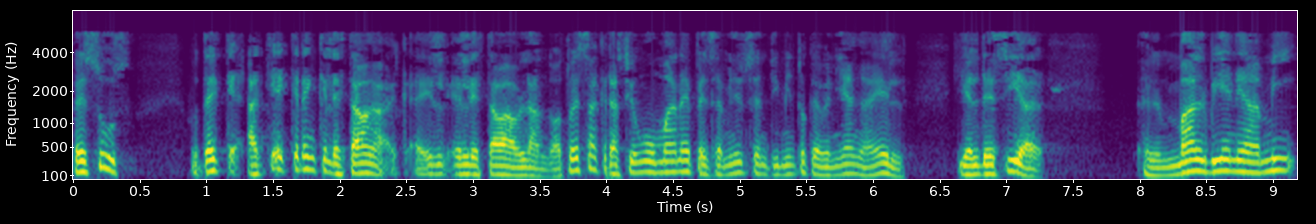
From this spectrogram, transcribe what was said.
Jesús. ¿Ustedes a qué creen que le él, él, estaba hablando? A toda esa creación humana de pensamientos y sentimientos que venían a él. Y él decía, el mal viene a mí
